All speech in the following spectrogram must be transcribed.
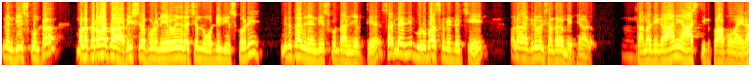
నేను తీసుకుంటా. మళ్ళీ తర్వాత రిజిస్టర్ అప్పుడు నేను ఇరవై ఐదు లక్షలు వడ్డీ తీసుకొని మిగతాది నేను తీసుకుంటా అని చెప్తే సర్లే అని గురుభాస్కర్ రెడ్డి వచ్చి వాళ్ళకి అగ్రిమెంట్ సంతకం పెట్టినాడు. తనది కాని ఆస్తికి పాపం ఆయన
